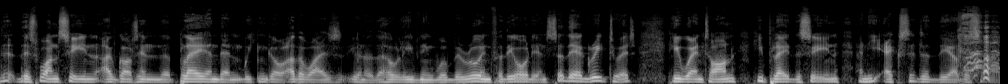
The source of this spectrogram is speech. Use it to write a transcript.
th- this one scene I've got in the play, and then we can go. Otherwise, you know, the whole evening will be ruined for the audience." So they agreed to it. He went on. He played the scene, and he exited the other side,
